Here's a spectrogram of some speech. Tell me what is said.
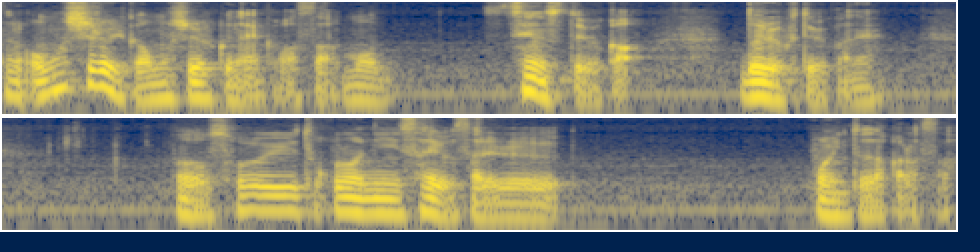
ただ面白いか面白くないかはさ、もうセンスというか、努力というかね、そういうところに左右されるポイントだからさ。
